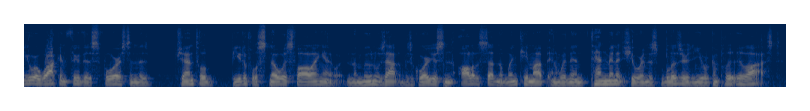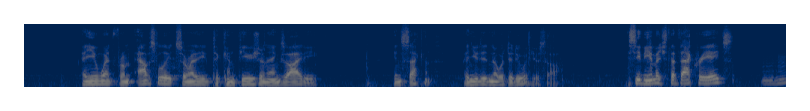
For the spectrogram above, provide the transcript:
you were walking through this forest and this gentle, beautiful snow was falling and, it, and the moon was out and it was gorgeous. And all of a sudden the wind came up and within 10 minutes you were in this blizzard and you were completely lost. And you went from absolute serenity to confusion and anxiety in seconds. And you didn't know what to do with yourself. See the image that that creates? Mm-hmm.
